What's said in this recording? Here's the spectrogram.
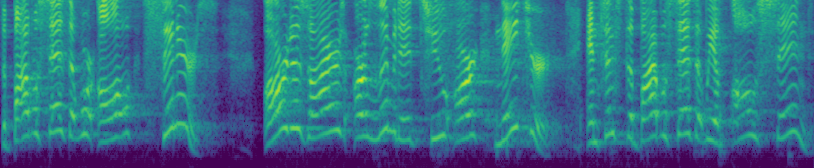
The Bible says that we're all sinners. Our desires are limited to our nature. And since the Bible says that we have all sinned,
